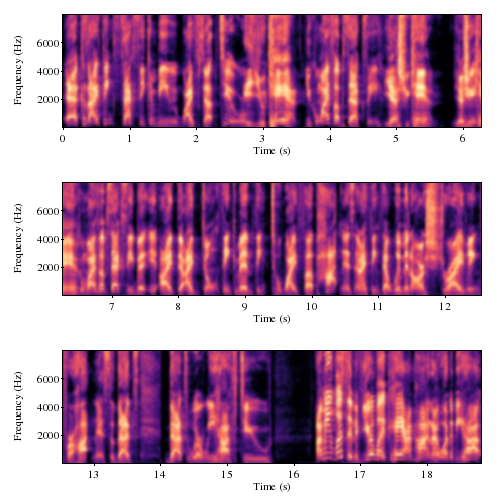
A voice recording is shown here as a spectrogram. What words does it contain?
Because I think sexy can be wifed up too. You can. you can wife up sexy. Yes, you can. Yes, you, can. You can wife up sexy, but I, I don't think men think to wife up hotness, and I think that women are striving for hotness. So that's that's where we have to. I mean, listen, if you're like, hey, I'm hot and I want to be hot,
